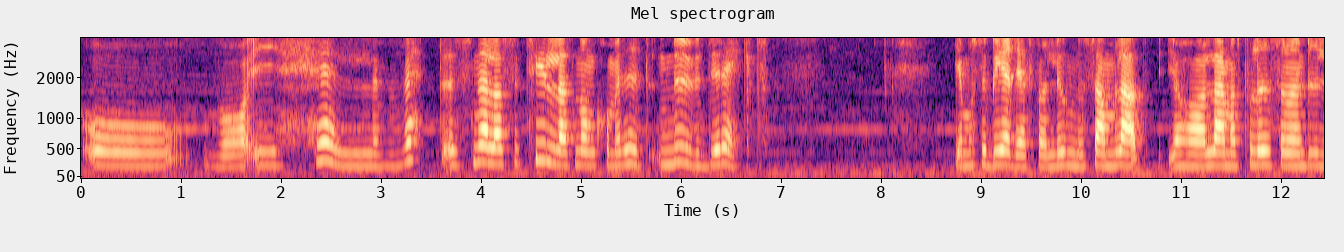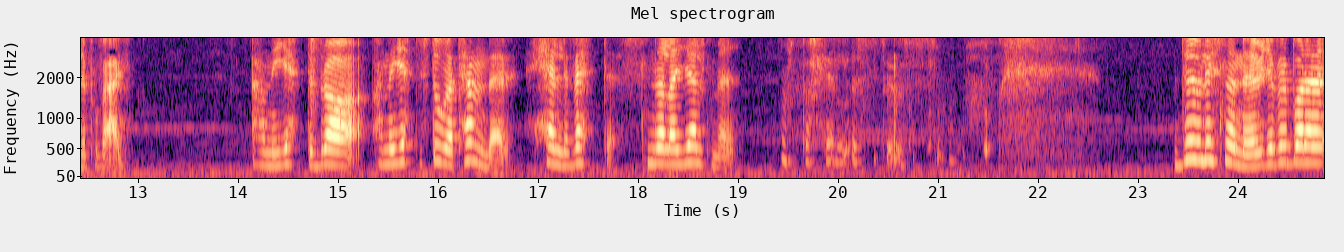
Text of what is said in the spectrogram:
Och vad i helvete? Snälla se till att någon kommer hit nu direkt. Jag måste be dig att vara lugn och samlad. Jag har larmat polisen och en bil är på väg. Han är jättebra. Han har jättestora tänder. Helvete, snälla hjälp mig. What the hell is this? Du lyssnar nu. Jag vill bara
